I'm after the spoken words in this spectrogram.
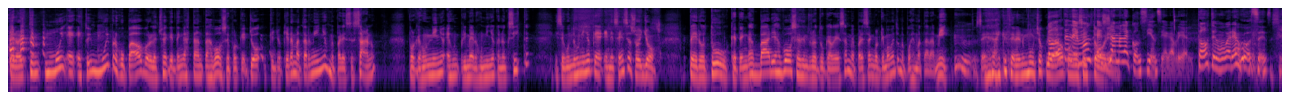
Pero estoy muy, eh, estoy muy preocupado por el hecho de que tengas tantas voces, porque yo que yo quiera matar niños me parece sano, porque es un niño, es un primero es un niño que no existe y segundo es un niño que en esencia soy yo. Pero tú que tengas varias voces dentro de tu cabeza, me parece en cualquier momento me puedes matar a mí. Entonces hay que tener mucho cuidado Todos con tenemos, esa historia. eso se llama la conciencia, Gabriel. Todos tenemos varias voces. Sí,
